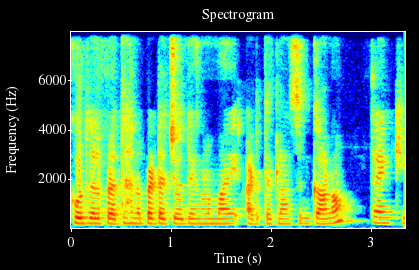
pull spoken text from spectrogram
കൂടുതൽ പ്രധാനപ്പെട്ട ചോദ്യങ്ങളുമായി അടുത്ത ക്ലാസ്സിൽ കാണാം. താങ്ക്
